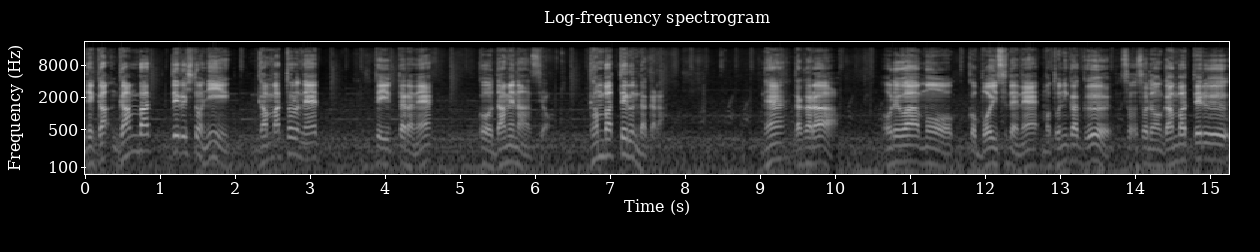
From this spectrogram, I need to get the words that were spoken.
で、が、頑張ってる人に、頑張っとるねって言ったらね、こうダメなんですよ。頑張ってるんだから。ね。だから、俺はもう、こう、ボイスでね、もうとにかく、そ、それの頑張ってる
